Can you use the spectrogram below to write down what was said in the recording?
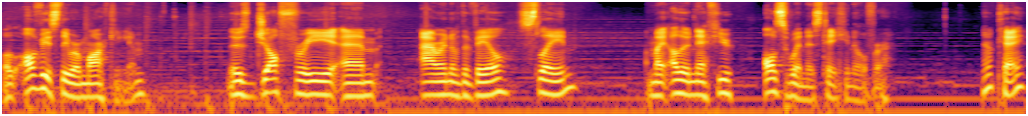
Well, obviously we're marking him. There's Joffrey um, Arryn of the Vale, slain. And my other nephew, Oswin, is taking over. Okay.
